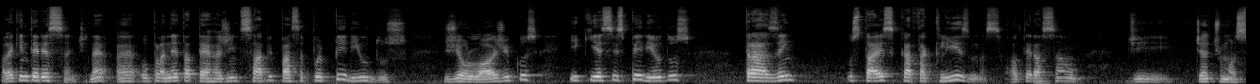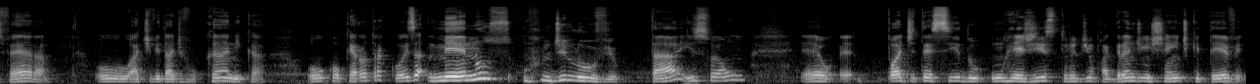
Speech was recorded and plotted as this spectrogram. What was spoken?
Olha que interessante, né? É, o planeta Terra, a gente sabe, passa por períodos geológicos e que esses períodos trazem os tais cataclismas, alteração de, de atmosfera ou atividade vulcânica ou qualquer outra coisa, menos um dilúvio, tá? Isso é um é, é, pode ter sido um registro de uma grande enchente que teve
